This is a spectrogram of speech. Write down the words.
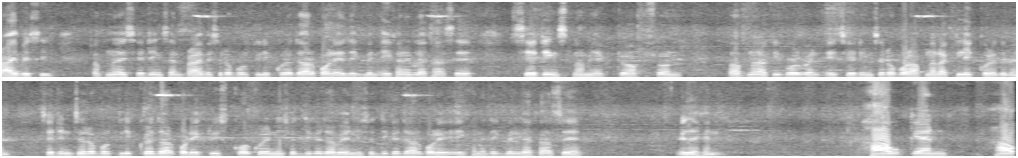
প্রাইভেসি তো আপনারা এই সেটিংস অ্যান্ড প্রাইভেসির ওপর ক্লিক করে দেওয়ার পরে দেখবেন এখানে লেখা আছে সেটিংস নামে একটি অপশন তো আপনারা কি করবেন? এই সেটিংসের ওপর আপনারা ক্লিক করে দেবেন। সেটিংসের ওপর ক্লিক করে দেওয়ার পরে একটু স্ক্রল করে নিচের দিকে যাবে নিচের দিকে যাওয়ার পরে এইখানে দেখবেন লেখা আছে, এই দেখেন how can how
